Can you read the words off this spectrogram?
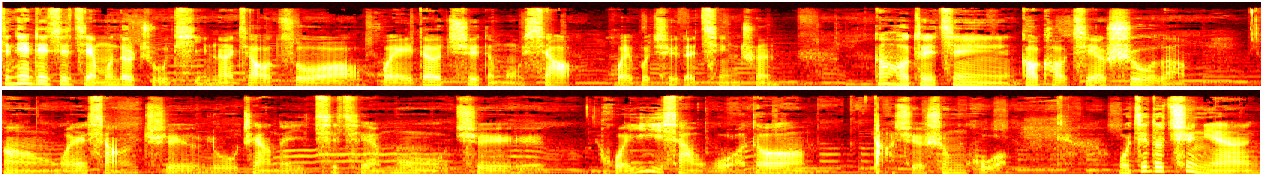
今天这期节目的主题呢，叫做“回得去的母校，回不去的青春”。刚好最近高考结束了，嗯，我也想去录这样的一期节目，去回忆一下我的大学生活。我记得去年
